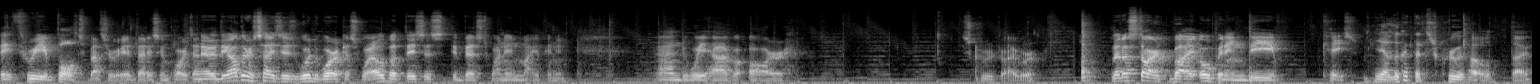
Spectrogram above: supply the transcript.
a 3 volt battery, that is important. Uh, the other sizes would work as well, but this is the best one in my opinion. And we have our screwdriver. Let us start by opening the case. Yeah, look at that screw hole though.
